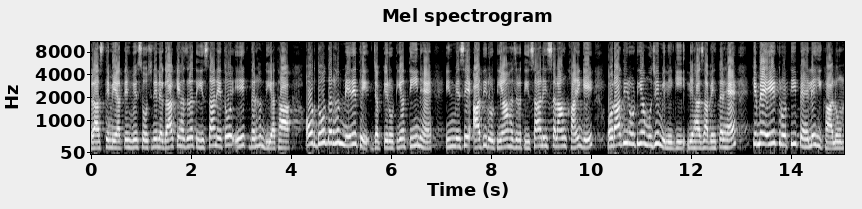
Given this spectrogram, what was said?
रास्ते में आते हुए सोचने लगा कि हज़रत ईसा ने तो एक दरहम दिया था और दो दरहम मेरे थे, जबकि रोटियाँ तीन हैं। इनमें से आधी रोटियाँ हज़रत ईसा सलाम खाएँगे और आधी रोटियाँ मुझे मिलेगी। लिहाजा बेहतर है कि मैं एक रोटी पहले ही खा लूँ।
